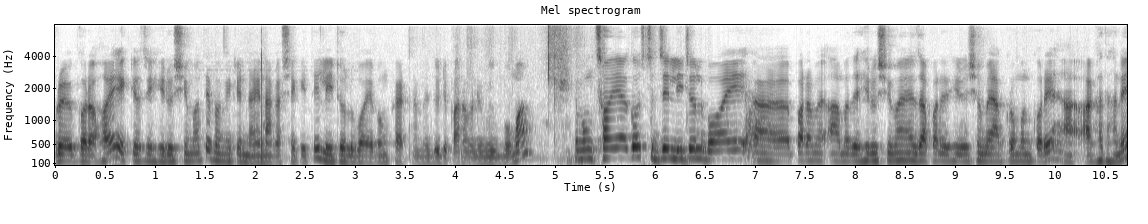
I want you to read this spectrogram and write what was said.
প্রয়োগ করা হয়। একটি হচ্ছে হিরোসীমাতে এবং একটি নাগাসাকিতে। লিটল বয় এবং ফ্যাট নামে দুটি পারমাণবিক বোমা। এবং ছয় আগস্ট যে লিটল বয় আমাদের হিরোসীমায় জাপানের হিরোসীমায় আক্রমণ করে আঘাত হানে,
